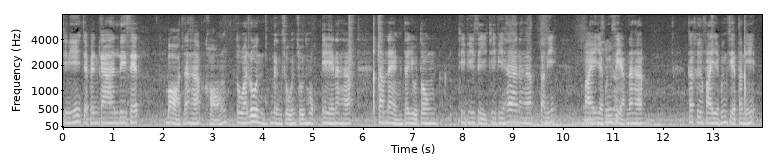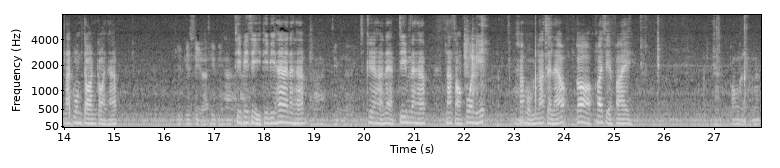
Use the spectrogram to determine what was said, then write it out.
ทีนี้จะเป็นการรีเซ็ตบอร์ดนะครับของตัวรุ่น 1006A นะครับตำแหน่งจะอยู่ตรง TP4 TP5 นะครับ ตอนนี้ไฟอย่าเพิ่งเสียบนะครับ ก็คือไฟอย่าเพิ่งเสียบตอนนี้ รัดวงจรก่อนครับ TP4 และ TP5 TP4 TP5 นะครับ อ่าจิ้มเลยคือหาแหนบจิ้มนะครับรัดสองขั้วนี้ครับผมรัดเสร็จแล้วก็ค่อยเสียบไฟ กล้องเหลืองนะ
